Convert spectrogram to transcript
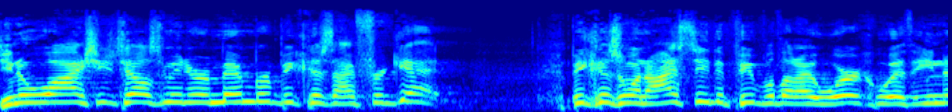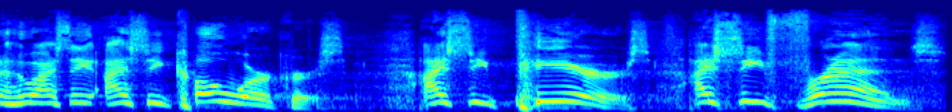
Do you know why she tells me to remember? Because I forget. Because when I see the people that I work with, you know who I see? I see coworkers. I see peers. I see friends.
